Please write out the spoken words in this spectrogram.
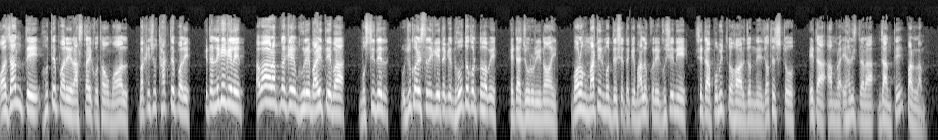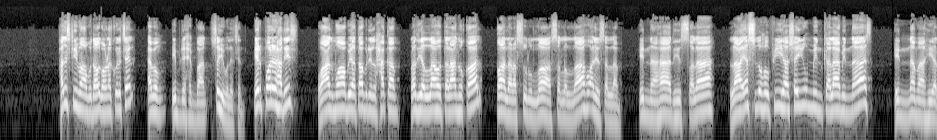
অজান্তে হতে পারে রাস্তায় কোথাও মল বা কিছু থাকতে পারে, এটা লেগে গেলে আবার আপনাকে ঘুরে বাড়িতে বা মসজিদের উজু করে স্থানে গিয়ে এটাকে ধৌত করতে হবে এটা জরুরি নয় বরং মাটির মধ্যে সেটাকে ভালো করে ঘুষে নিয়ে সেটা পবিত্র হওয়ার জন্য যথেষ্ট এটা আমরা এ হাদিস দ্বারা জানতে পারলাম হাদিসটি মা আবু দাউদ বর্ণনা করেছেন এবং ইবনে হেব্বান সহি বলেছেন এরপরের হাদিস ওয়ান মুআবিয়া তাবনিল হাকাম রাদিয়াল্লাহু তাআলা আনহু قال قال رسول الله صلى الله عليه وسلم إن هذه الصلاة لا يصلح فيها شيء من كلام الناس ইন্নামা হিয়া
